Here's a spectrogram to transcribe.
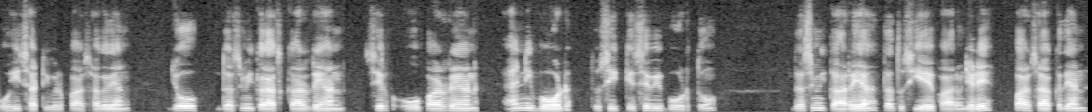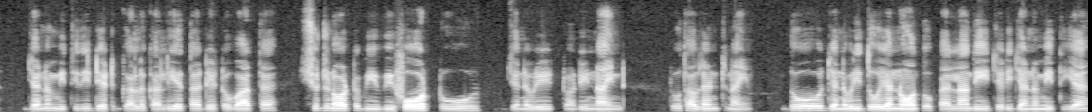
ਉਹੀ ਸਰਟੀਫਿਕੇਟ ਭਰ ਸਕਦੇ ਹਨ। ਜੋ 10ਵੀਂ ਕਲਾਸ ਕਰ ਰਹੇ ਹਨ, ਸਿਰਫ ਉਹ ਪੜ੍ਹ ਰਹੇ ਹਨ। ਐਨੀ ਬੋਰਡ ਤੁਸੀਂ ਕਿਸੇ ਵੀ ਬੋਰਡ ਤੋਂ 10ਵੀਂ ਕਰ ਰਿਹਾ ਤਾਂ ਤੁਸੀਂ ਇਹ ਫਾਰਮ ਜਿਹੜੇ ਭਰ ਸਕਦੇ ਹਨ। ਜਨਮ ਮਿਤੀ ਦੀ ਡੇਟ ਗੱਲ ਕਰ ਲਈਏ ਤਾਂ ਡੇਟ ਆਫ ਬਰਥ ਹੈ should not be before 2 January 29 2009 2 ਜਨਵਰੀ 2009 ਤੋਂ ਪਹਿਲਾਂ ਦੀ ਜਿਹੜੀ ਜਨਮ ਮਿਤੀ ਹੈ,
